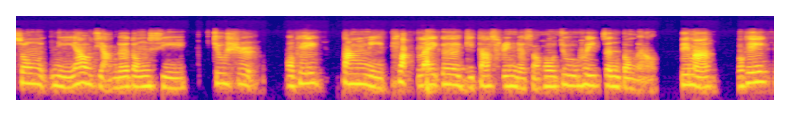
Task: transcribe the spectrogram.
？So 你要讲的东西就是，OK？当你 plug 那个 guitar string 的时候，就会震动了，对吗？OK？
